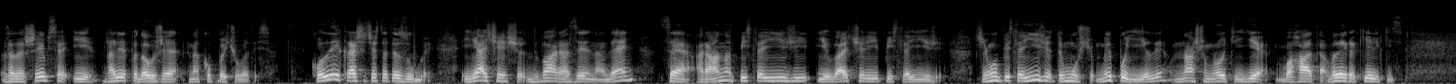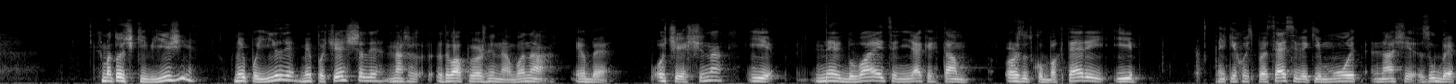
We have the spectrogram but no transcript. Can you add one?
залишився і далі продовжує накопичуватися. Коли краще чистити зуби? Я чищу два рази на день, це рано після їжі і ввечері після їжі. Чому після їжі? Тому що ми поїли, в нашому роті є багата, велика кількість шматочків їжі. Ми поїли, ми почищили, наша ротова порожнина вона якби очищена і не відбувається ніяких там розвитку бактерій і якихось процесів, які можуть наші зуби,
